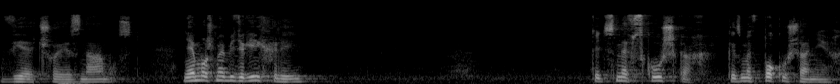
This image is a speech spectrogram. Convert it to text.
vie, čo je známosť. Nemôžeme byť rýchli, keď sme v skúškach, keď sme v pokušaniach.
